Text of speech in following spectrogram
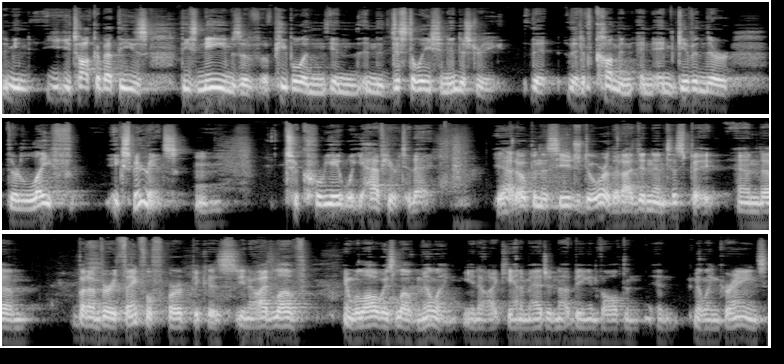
I mean, you talk about these these names of, of people in, in, in the distillation industry that, that have come and, and, and given their their life experience mm-hmm. to create what you have here today. Yeah, it opened this huge door that I didn't anticipate, and um, but I'm very thankful for it because you know I love and will always love milling. You know I can't imagine not being involved in, in milling grains.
